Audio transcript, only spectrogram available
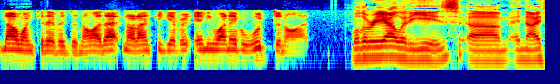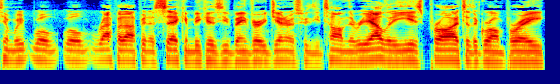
No one could ever deny that, and I don't think ever anyone ever would deny it. Well, the reality is, um, and Nathan, we, will we'll wrap it up in a second because you've been very generous with your time. The reality is, prior to the Grand Prix,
